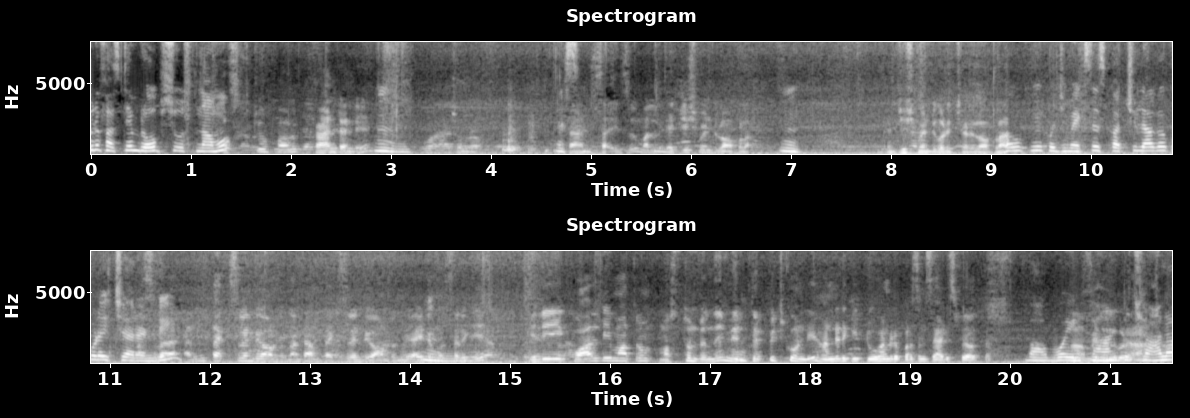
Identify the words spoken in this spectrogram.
కూడా ఫస్ట్ టైం రోప్స్ చూస్తున్నాము. ఫస్ట్ ఆఫ్ ఆల్ ప్యాంట్ అండి. చూడండి. ప్యాంట్ సైజు మళ్ళీ అడ్జస్ట్మెంట్ లోపల. అడ్జస్ట్మెంట్ కూడా ఇచ్చాడు లోపల. ఓకే కొంచెం ఎక్సెస్ ఖర్చు లాగా కూడా ఇచ్చారండి. ఎంత ఎక్సలెంట్గా ఉంటుంది అంటే అంత ఎక్సలెంట్గా ఉంటుంది ఐటమ్ వచ్చేసరికి. ఇది క్వాలిటీ మాత్రం మస్తు ఉంటుంది. మీరు తెప్పించుకోండి. హండ్రెడ్కి టూ హండ్రెడ్ పర్సెంట్ సాటిస్ఫై అవుతారు. బాబోయ్ ఫ్యాంట్ చాలా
